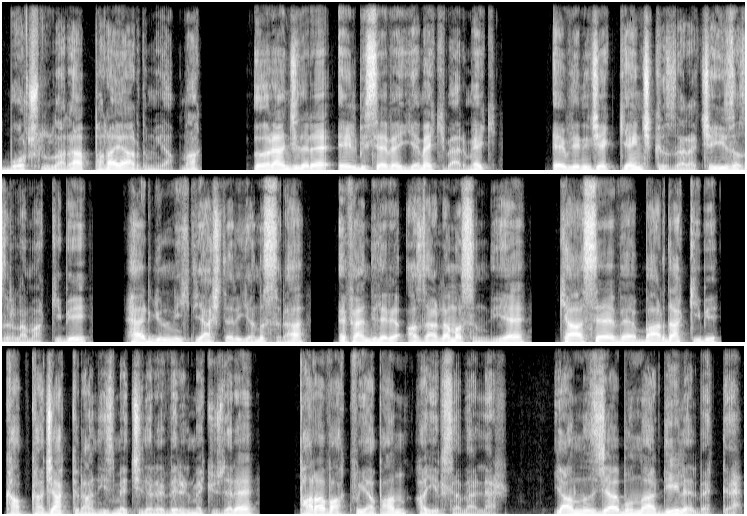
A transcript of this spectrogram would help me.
borçlulara para yardımı yapmak, öğrencilere elbise ve yemek vermek, evlenecek genç kızlara çeyiz hazırlamak gibi her günün ihtiyaçları yanı sıra efendileri azarlamasın diye kase ve bardak gibi kapkacak kıran hizmetçilere verilmek üzere para vakfı yapan hayırseverler. Yalnızca bunlar değil elbette.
